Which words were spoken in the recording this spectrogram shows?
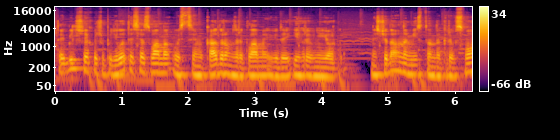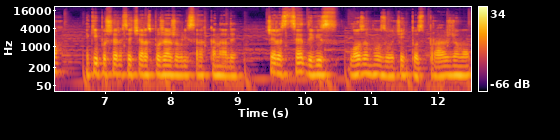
Та й більше я хочу поділитися з вами ось цим кадром з реклами відеоігри в Нью-Йорку. Нещодавно місто накрив смог, який поширився через пожежу в лісах Канади. Через це девіз лозунгу звучить по-справжньому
